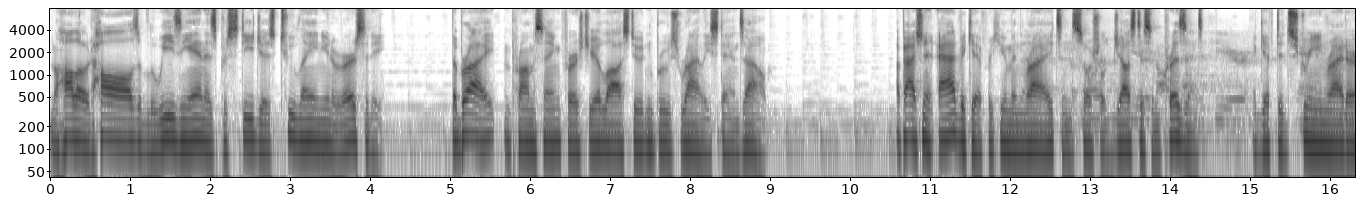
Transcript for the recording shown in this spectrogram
In the hollowed halls of Louisiana's prestigious Tulane University, the bright and promising first year law student Bruce Reilly stands out. A passionate advocate for human rights and social justice in prisons, a gifted screenwriter,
